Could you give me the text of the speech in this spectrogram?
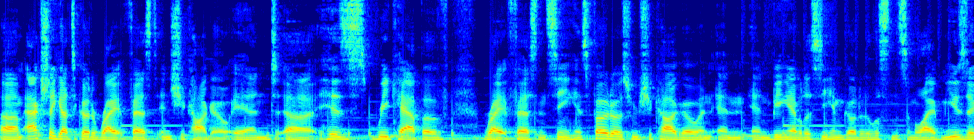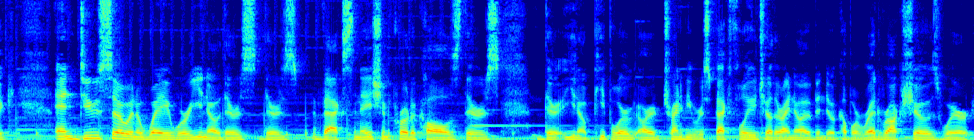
um, actually got to go to Riot Fest in Chicago. And uh, his recap of Riot Fest and seeing his photos from Chicago and, and, and being able to see him go to listen to some live music and do so in a way where, you know, there's there's vaccination protocols, there's there, you know, people are, are trying to be respectful of each other. I know I've been to a couple of Red Rock shows where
